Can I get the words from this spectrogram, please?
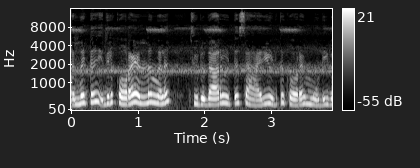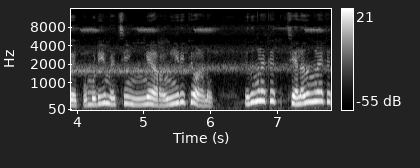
എന്നിട്ട് ഇതിൽ കുറേ എണ്ണങ്ങൾ ചുരിദാറും ഇട്ട് സാരി എടുത്ത് കുറേ മുടി വെപ്പുമുടിയും വെച്ച് ഇങ്ങനെ ഇറങ്ങിയിരിക്കുവാണ്. ഇതുങ്ങളെയൊക്കെ ചിലതുങ്ങളെയൊക്കെ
